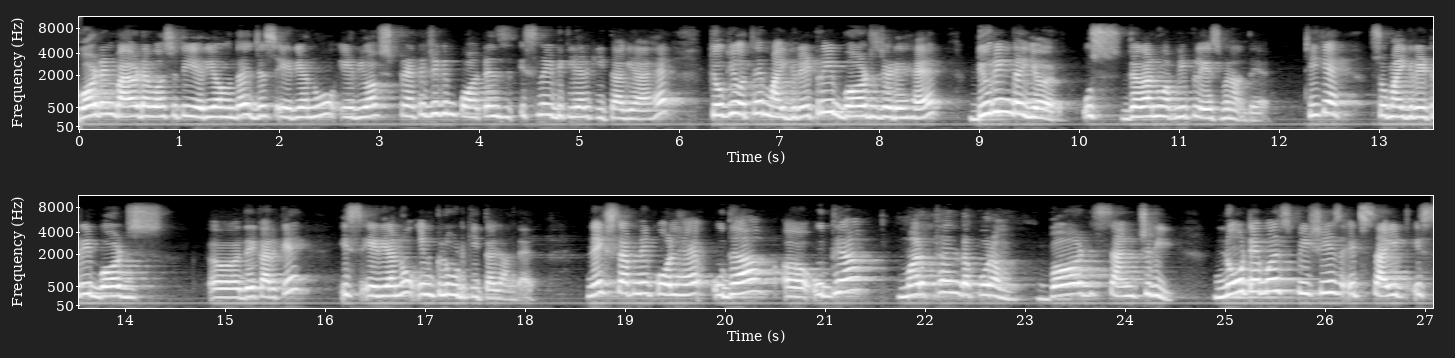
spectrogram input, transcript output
bird and biodiversity area होंगे जिस area area of strategic importance इसलिए डिक्लेयर किया गया है, क्योंकि उत्थे माइग्रेटरी बर्ड्स जोड़े है ड्यूरिंग द ईयर उस जगह न अपनी प्लेस बनाते हैं, ठीक है? सो माइग्रेटरी बर्ड्स दे करके इस एरिया इनकलूड किया जाता है। नैक्सट अपने को है Udaya Udayamarthandapuram bird sanctuary notable species its site इस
